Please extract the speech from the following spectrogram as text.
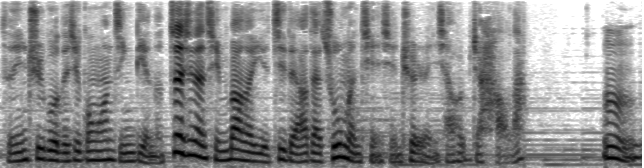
曾经去过的一些观光景点呢，最新的情报呢，也记得要在出门前先确认一下，会比较好啦。嗯。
